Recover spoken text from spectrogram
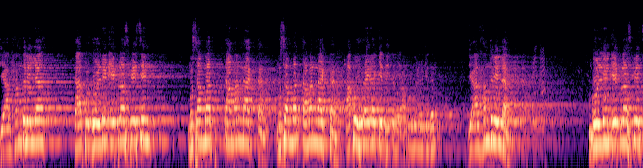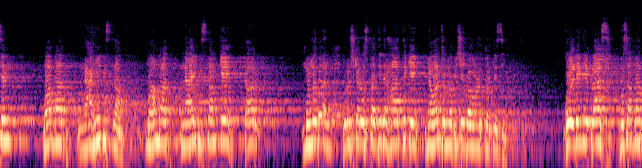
জি আলহামদুলিল্লাহ, তারপর গোল্ডেন এ প্লাস পেয়েছেন মুসাম্মদ তামান্না আক্তার, মুসাম্মদ তামান্না আক্তার। আবু হুরাইরাকে দিতে আবু হুরাইরাকে দেন। জি আলহামদুলিল্লাহ গোল্ডেন এ প্লাস পেয়েছেন মোহাম্মদ নাহিদ ইসলাম। মোহাম্মদ নাহিদ ইসলামকে তার মূল্যবান পুরস্কার ওস্তাদজিদের হাত থেকে নেওয়ার জন্য বিশেষভাবে অনুরোধ করতেছি। Golden A plus Mosammat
